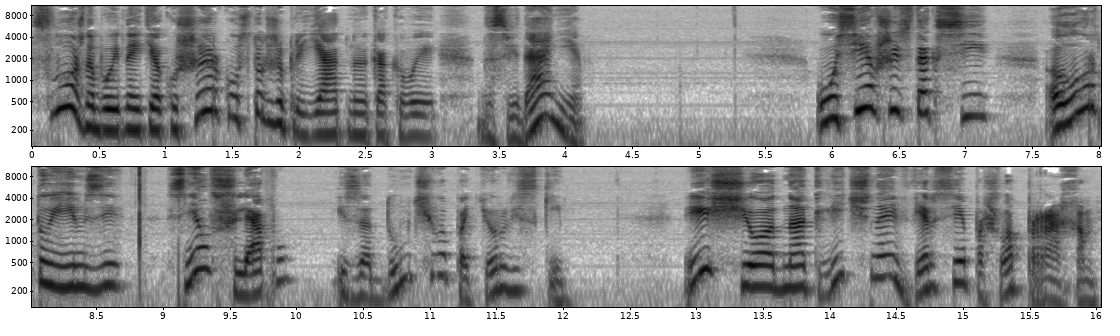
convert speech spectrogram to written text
Сложно будет найти акушерку, столь же приятную, как вы. До свидания». Усевшись в такси, лорд Уимзи снял шляпу и задумчиво потер виски. «Еще одна отличная версия пошла прахом»,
